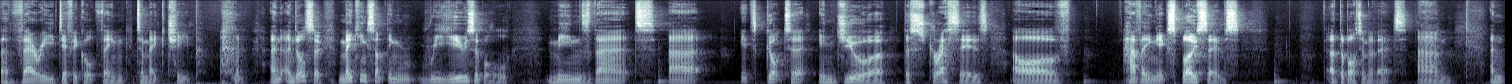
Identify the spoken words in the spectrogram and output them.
a very difficult thing to make cheap. and, and also, making something reusable means that uh, it's got to endure the stresses of having explosives at the bottom of it. Um, and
